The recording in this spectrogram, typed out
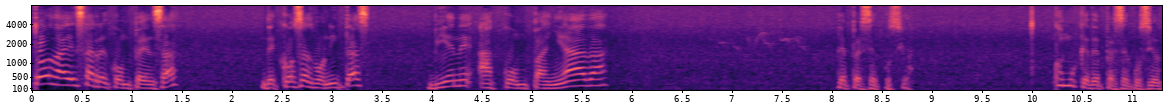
Toda esa recompensa de cosas bonitas viene acompañada de persecución. ¿Cómo que de persecución?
